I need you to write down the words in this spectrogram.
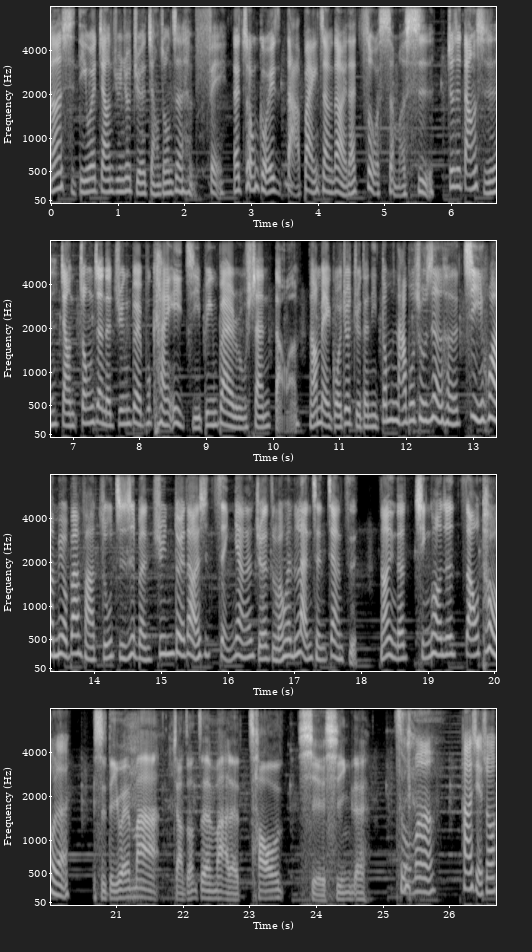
然后史迪威将军就觉得蒋中正很废，在中国一直打败仗，到底在做什么事？就是当时蒋中正的军队不堪一击，兵败如山倒啊。然后美国就觉得你都拿不出任何计划，没有办法阻止日本军队到底是怎样？觉得怎么会烂成这样子？然后你的情况就是糟透了。史迪威骂蒋中正骂的超血腥的，怎么骂？他写说，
